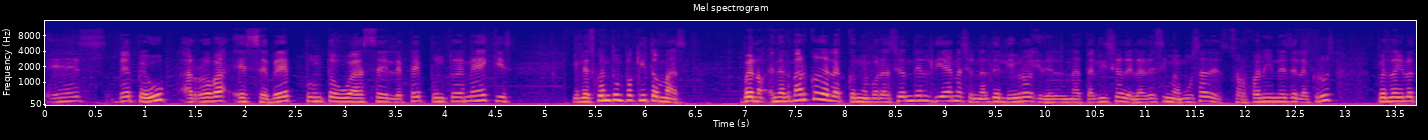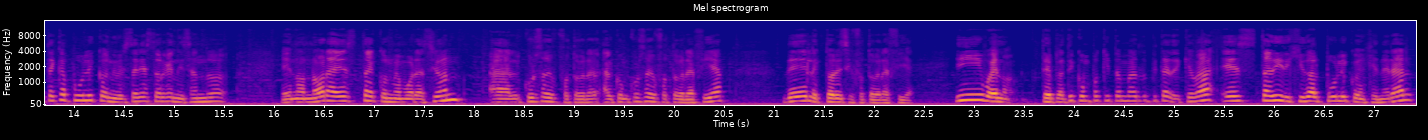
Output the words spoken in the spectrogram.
es bpu.sb.uaclp.mx y les cuento un poquito más. Bueno, en el marco de la conmemoración del Día Nacional del Libro y del natalicio de la décima musa de Sor Juana Inés de la Cruz, pues la Biblioteca Pública Universitaria está organizando en honor a esta conmemoración al, curso de al concurso de fotografía de lectores y fotografía. Y bueno, te platico un poquito más, Lupita, de qué va. Está dirigido al público en general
